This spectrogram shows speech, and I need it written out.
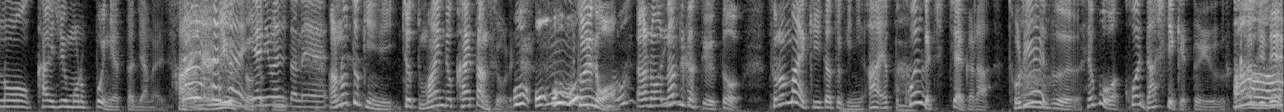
の怪獣ものっぽいのやったじゃないですか、はい。あのニュースの時。にやりましたね。あの時にちょっとマインド変えたんですよ俺。おおというのはあのなぜかというとその前聞いた時にあやっぱ声がちっちゃいからとりあえずヘボは声出していけという感じで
